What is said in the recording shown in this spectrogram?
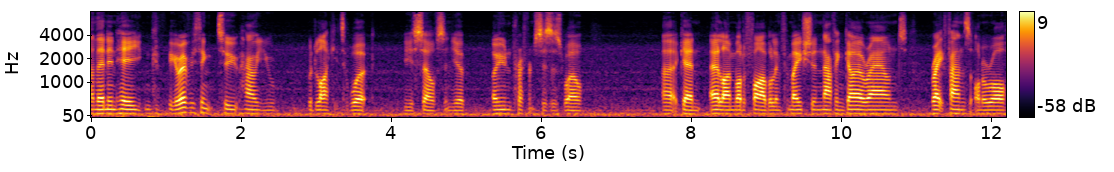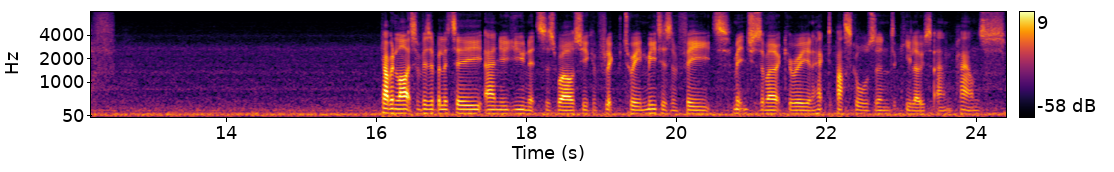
and then in here you can configure everything to how you would like it to work for yourselves and your own preferences as well. Uh, again, airline modifiable information, nav and go around, brake fans on or off, cabin lights and visibility, and your units as well, so you can flick between meters and feet, inches of mercury, and hectopascals and kilos and pounds.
